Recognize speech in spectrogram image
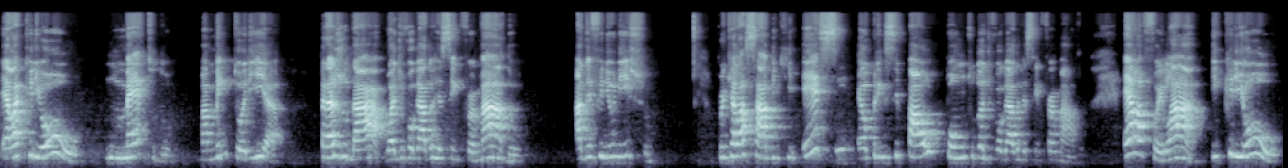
Ela criou um método, uma mentoria para ajudar o advogado recém-formado a definir o nicho porque ela sabe que esse é o principal ponto do advogado recém-formado. Ela foi lá e criou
